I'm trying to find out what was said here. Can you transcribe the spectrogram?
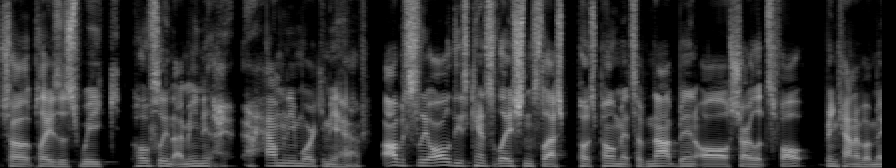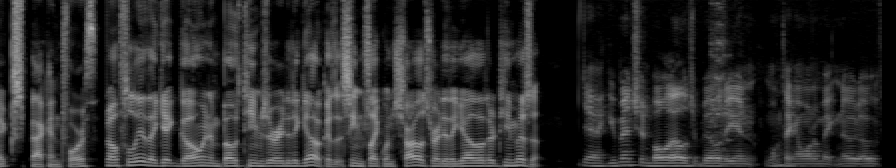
Charlotte plays this week. Hopefully, I mean, how many more can you have? Obviously, all these cancellations slash postponements have not been all Charlotte's fault. Been kind of a mix back and forth. But hopefully, they get going and both teams are ready to go because it seems like when Charlotte's ready to go, the other team isn't. Yeah, you mentioned bowl eligibility, and one thing I want to make note of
